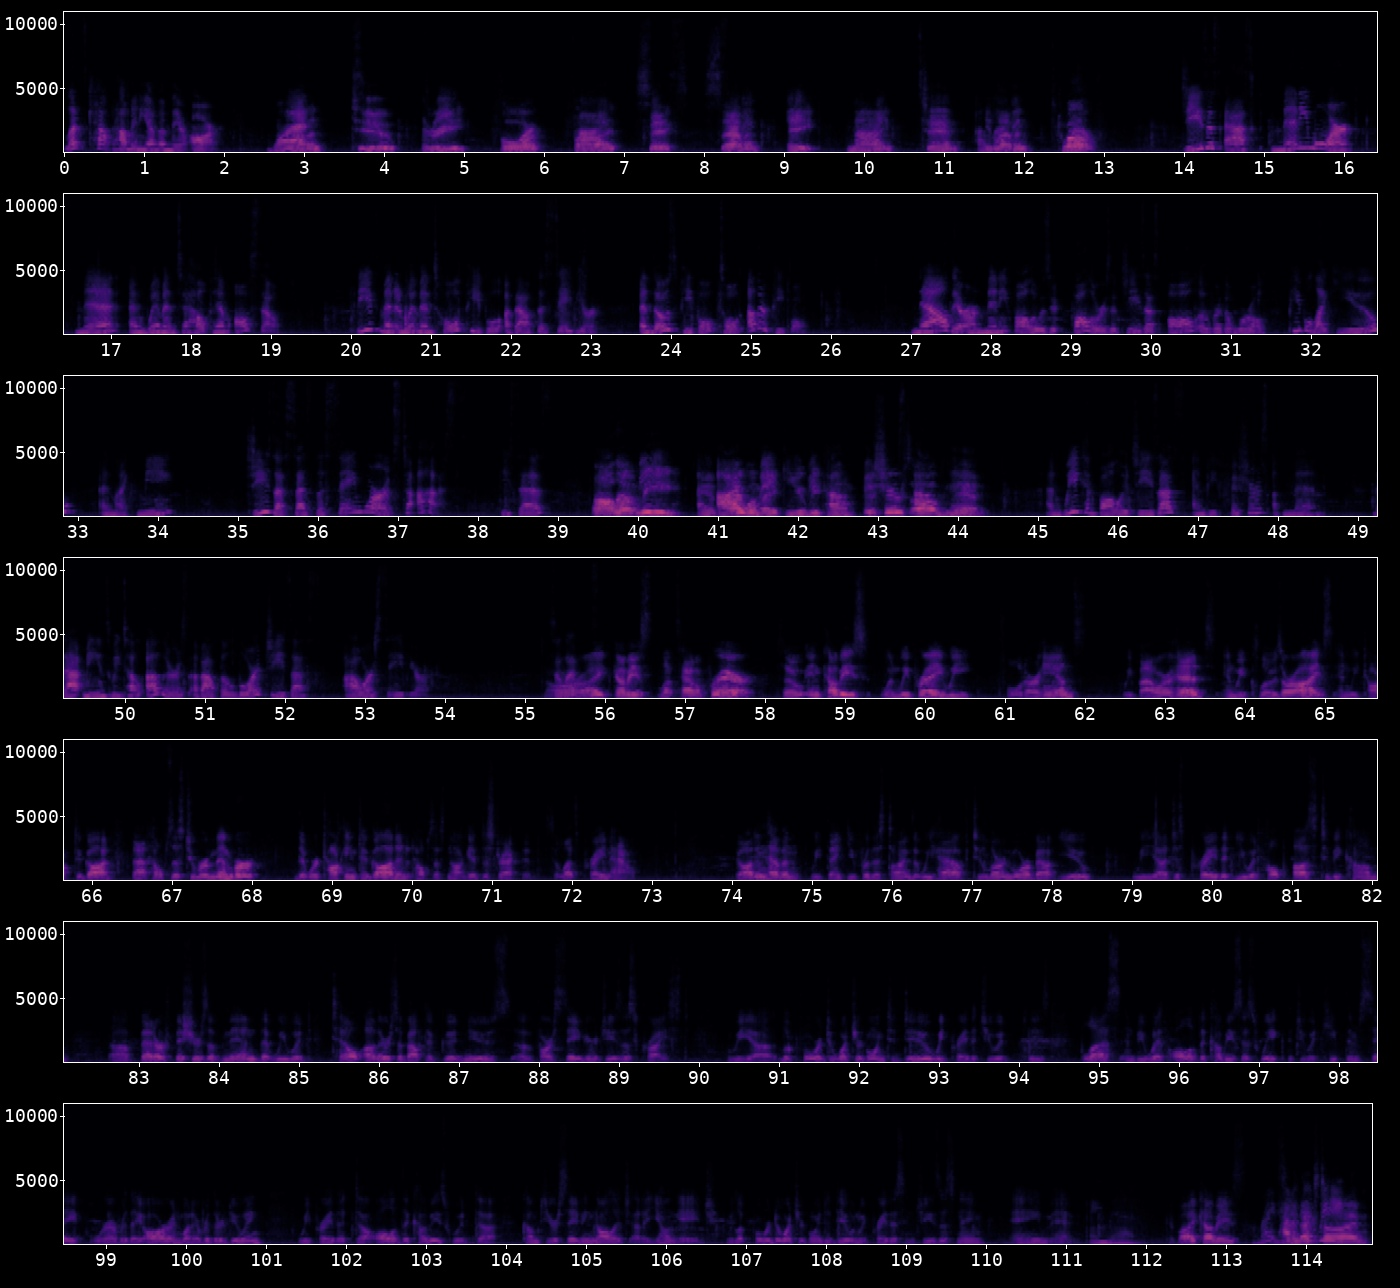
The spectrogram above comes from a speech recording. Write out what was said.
Let's count how many of them there are. One, two, three, four, five, six, seven, eight, nine, ten, eleven, twelve. Jesus asked many more men and women to help him also. These men and women told people about the Savior, and those people told other people. Now there are many followers, followers of Jesus all over the world, people like you and like me. Jesus says the same words to us. He says, Follow me, and I will make you become fishers of men. And we can follow Jesus and be fishers of men. That means we tell others about the Lord Jesus, our Savior. So All right, Cubbies, let's have a prayer. So in Cubbies, when we pray, we fold our hands, we bow our heads, and we close our eyes, and we talk to God. That helps us to remember that we're talking to God, and it helps us not get distracted. So let's pray now. God in heaven, we thank you for this time that we have to learn more about you. We uh, just pray that you would help us to become uh, better fishers of men, that we would tell others about the good news of our Savior, Jesus Christ. We uh, look forward to what you're going to do. We pray that you would please bless and be with all of the cubbies this week, that you would keep them safe wherever they are and whatever they're doing. We pray that uh, all of the cubbies would uh, come to your saving knowledge at a young age. We look forward to what you're going to do, and we pray this in Jesus' name. Amen. Amen. Goodbye, cubbies. All right, See have you a next good week. time.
